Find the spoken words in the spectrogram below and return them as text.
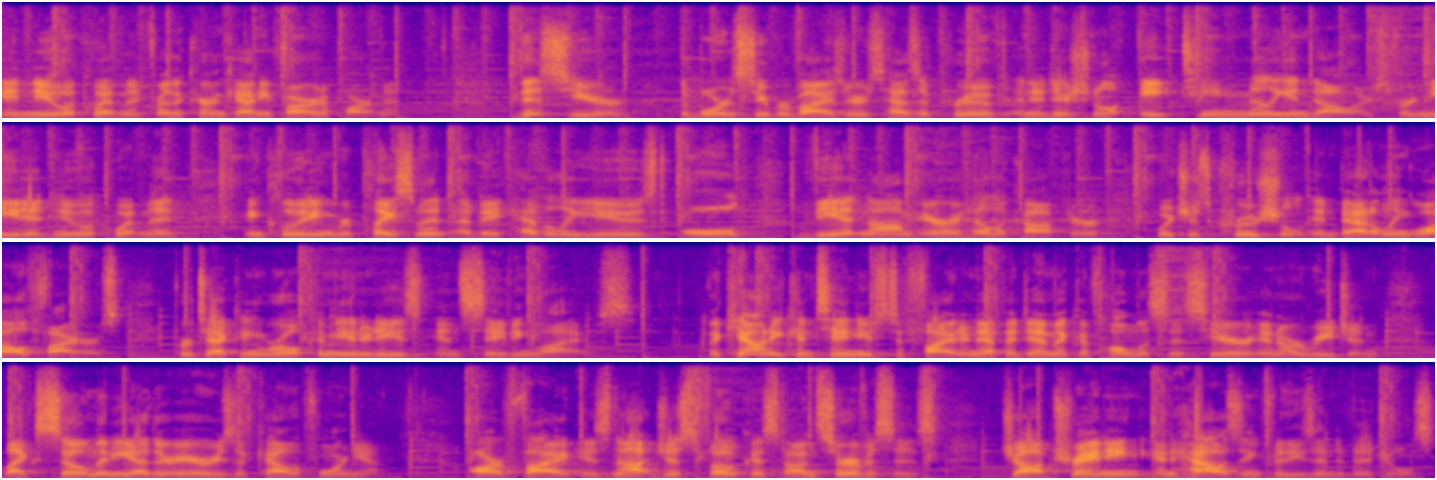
in new equipment for the Kern County Fire Department. This year, the Board of Supervisors has approved an additional $18 million for needed new equipment, including replacement of a heavily used old Vietnam-era helicopter, which is crucial in battling wildfires, protecting rural communities, and saving lives. The county continues to fight an epidemic of homelessness here in our region, like so many other areas of California. Our fight is not just focused on services, job training, and housing for these individuals,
